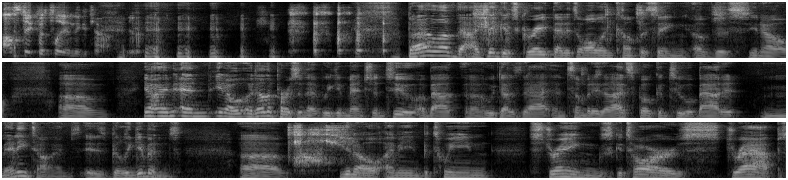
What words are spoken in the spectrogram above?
I'll stick with playing the guitar. You know? but I love that. I think it's great that it's all encompassing of this, you know, um, you know, and, and you know another person that we can mention too about uh, who does that, and somebody that I've spoken to about it many times is Billy Gibbons. Uh, you know, I mean, between strings, guitars, straps,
